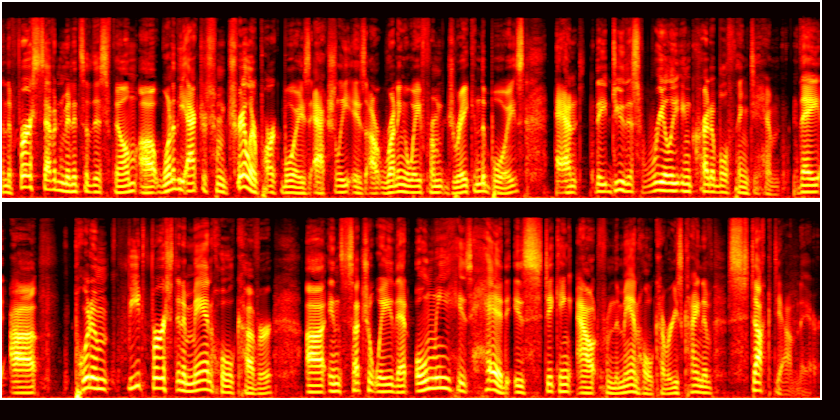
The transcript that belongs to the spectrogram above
in the first seven minutes of this film, uh, one of the actors from Trailer Park Boys actually is uh, running away from Drake and the boys, and they do this really incredible thing to him. They, uh, put him feet first in a manhole cover uh, in such a way that only his head is sticking out from the manhole cover. He's kind of stuck down there.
